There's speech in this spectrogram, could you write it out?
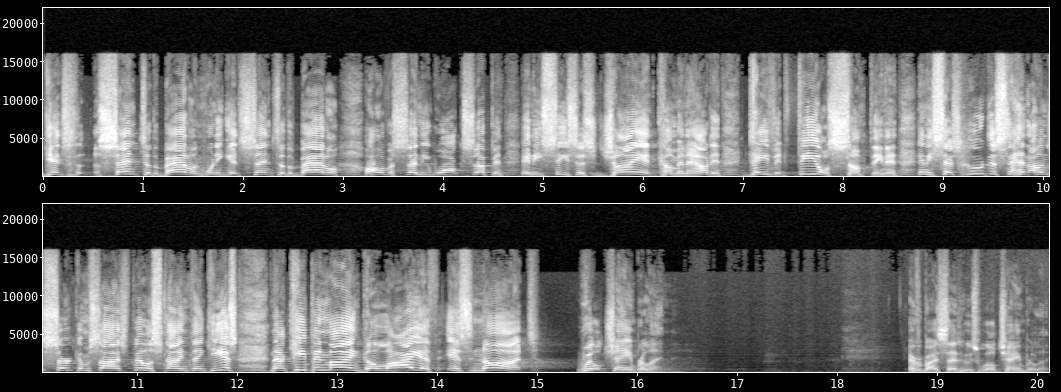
gets sent to the battle, and when he gets sent to the battle, all of a sudden he walks up and, and he sees this giant coming out, and David feels something, and, and he says, Who does that uncircumcised Philistine think he is? Now keep in mind, Goliath is not Wilt Chamberlain. Everybody said, Who's Wilt Chamberlain?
